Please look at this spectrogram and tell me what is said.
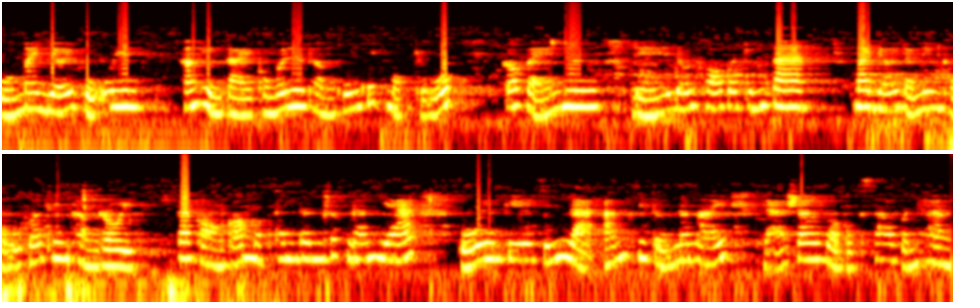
của mai giới Phủ Uyên. Hắn hiện tại cùng với lưu thần cuốn quyết một chỗ, có vẻ như để đối phó với chúng ta. Ma giới đã liên thủ với thiên thần rồi, ta còn có một thông tin rất đáng giá. Phủ Uyên kia chính là ám phi tử năm ấy đã rơi vào vực sâu vĩnh hằng,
